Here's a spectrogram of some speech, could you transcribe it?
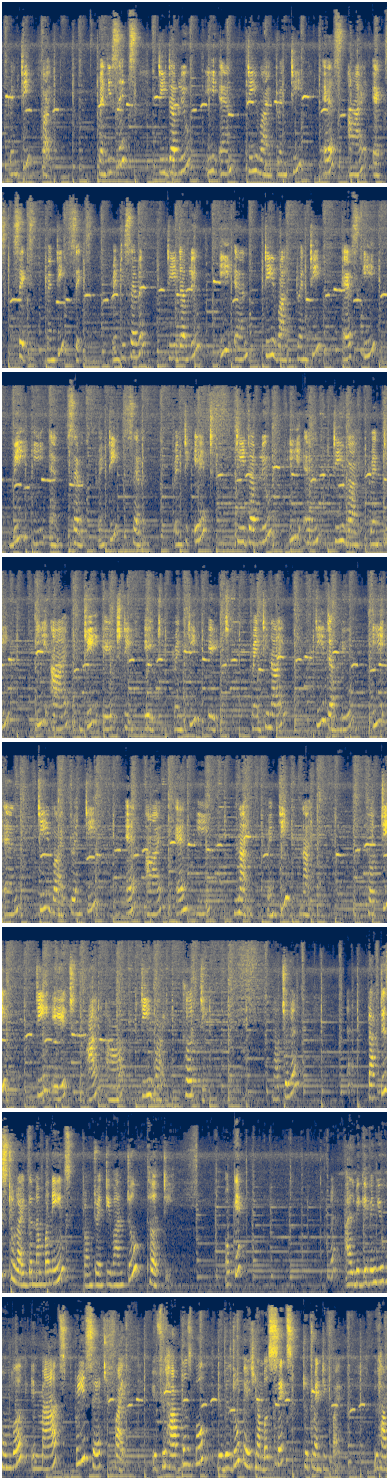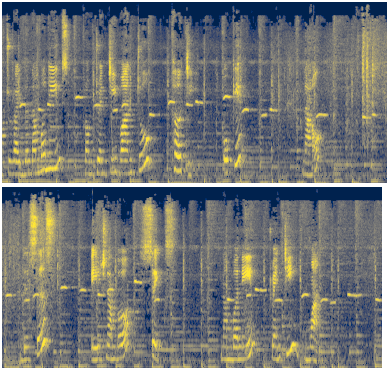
25 26 T W E N T Y 20 S I X 6 26 27 T W E N T Y 20 S E V E N 7 27 28 T W E N T Y 20 E I G H T 8 28 29 T W E N T Y 20 N I N E 9 29 30 T H I R T Y. 30 Now children practice to write the number names from 21 to 30 okay? I'll be giving you homework in maths preset 5 if you have this book you will do page number 6 to 25 you have to write the number names from 21 to 30 okay? Now this is page number 6 number name 21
